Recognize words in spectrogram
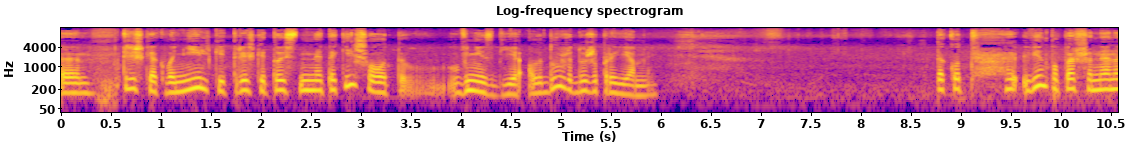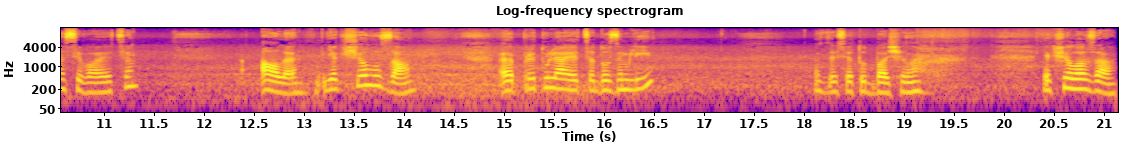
Е, трішки як ванільки, трішки, тобто не такий, що от вниз б'є, але дуже-дуже приємний. Так от, він, по-перше, не насівається. Але якщо лоза е, притуляється до землі, ось десь я тут бачила, якщо лоза,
